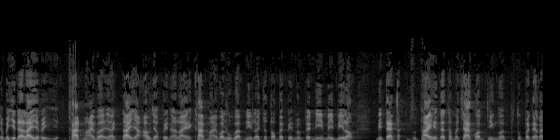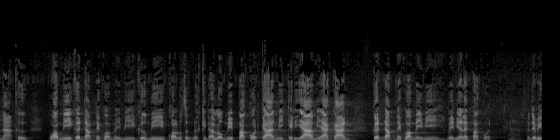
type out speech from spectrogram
จะไปยึดอะไรอย่าไปคาดหมายว่าอยากได้อยากเอาอยากเป็นอะไร คาดหมายว่ารู้แบบนี้แล้วจะต้องไปเป็นนู่นเป็นนี่ไม่มีหรอก มีแต่สุดท้ายเห็นแต่ธรรมชาติความจริงด้วยทุกปัจจัยขณะคือ ความมีเกิดดับในความไม่มี คือมีความรู้สึกนึกคิดอารมณ์มีปรากฏการณ์มีกิริยามีอาการเกิดดับในความไม่มี ไม่มีอะไรปรากฏค่ะมันจะมี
